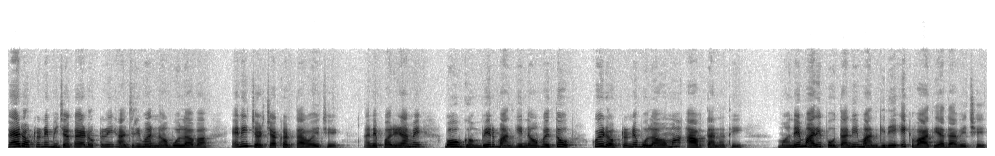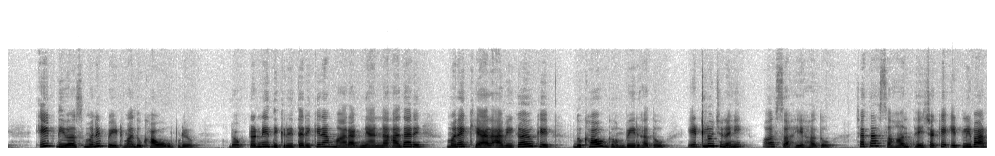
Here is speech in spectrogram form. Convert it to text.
કયા ડૉક્ટરને બીજા કયા ડૉક્ટરની હાજરીમાં ન બોલાવવા એની ચર્ચા કરતા હોય છે. અને પરિણામે બહુ ગંભીર માંદગી ન હોય તો કોઈ ડૉક્ટરને બોલાવવામાં આવતા નથી. મને મારી પોતાની માંદગીની એક વાત યાદ આવે છે. એક દિવસ મને પેટમાં દુખાવો ઉપડ્યો. ડૉક્ટરની દીકરી તરીકેના મારા જ્ઞાનના આધારે મને ખ્યાલ આવી ગયો કે દુખાવો ગંભીર હતો. એટલું જ નહીં, અસહ્ય હતો. છતાં સહન થઈ શકે એટલી વાર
